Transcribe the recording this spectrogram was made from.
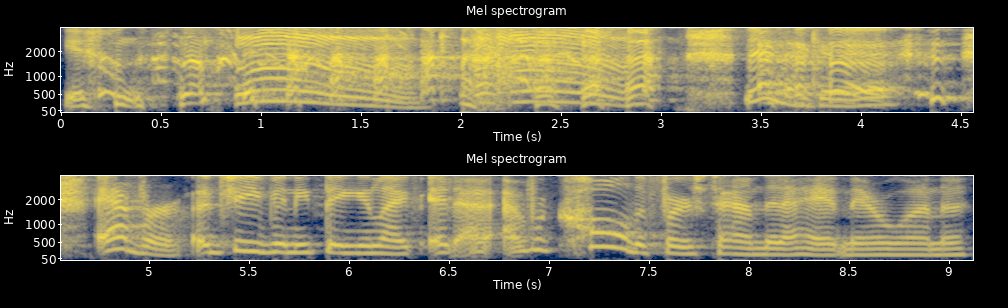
You know, mm. they're not gonna ever achieve anything in life. And I, I recall the first time that I had marijuana,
